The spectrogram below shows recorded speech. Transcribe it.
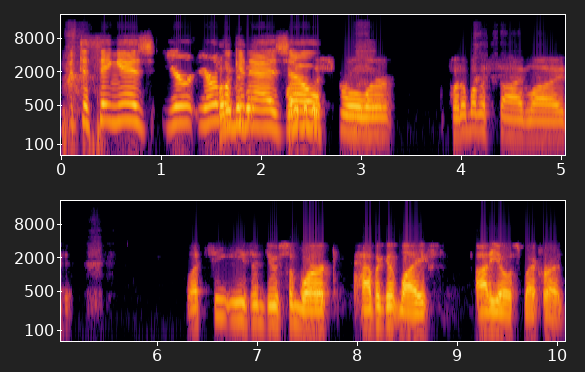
But the thing is, you're you're Put looking the- at as Put him in though the stroller. Put him on the sideline. Let's see Eason do some work. Have a good life. Adios, my friend.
